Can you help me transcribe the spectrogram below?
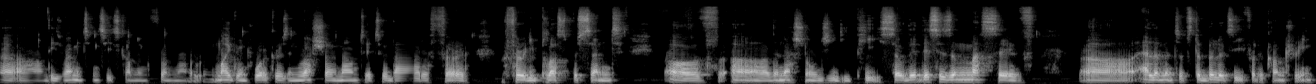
uh, these remittances coming from uh, migrant workers in Russia amounted to about a third, 30 plus percent of uh, the national GDP. So th- this is a massive uh, element of stability for the country.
